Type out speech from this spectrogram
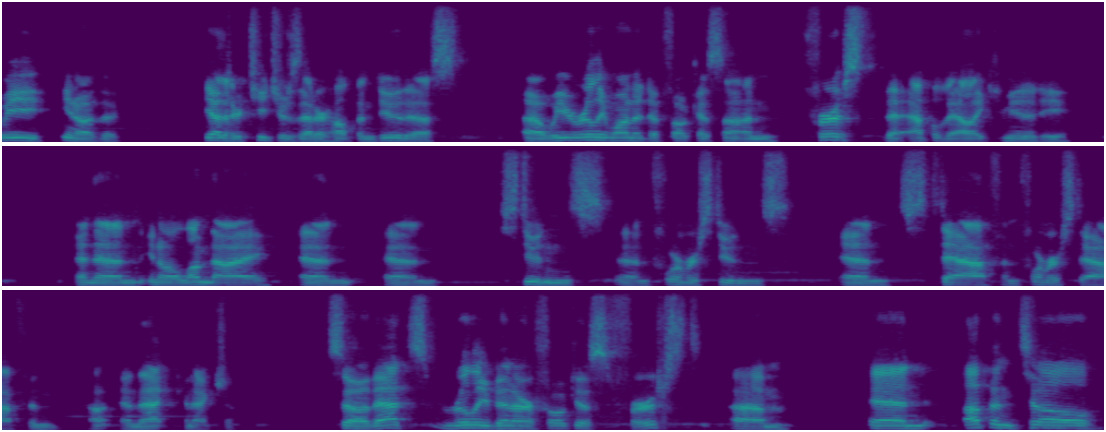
we, you know, the the other teachers that are helping do this, uh, we really wanted to focus on first the Apple Valley community, and then you know alumni and and students and former students and staff and former staff and uh, and that connection. So that's really been our focus first. Um, and up until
